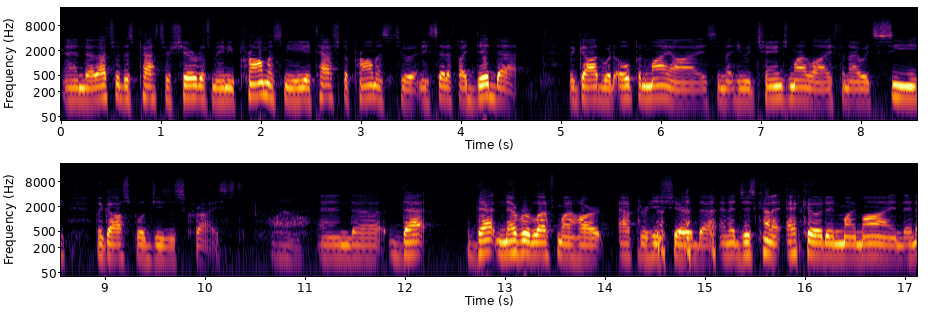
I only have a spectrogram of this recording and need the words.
And uh, that's what this pastor shared with me. And he promised me, he attached a promise to it. And he said, if I did that, that God would open my eyes and that He would change my life and I would see the gospel of Jesus Christ. Wow. And uh, that that never left my heart after he shared that. And it just kind of echoed in my mind. And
